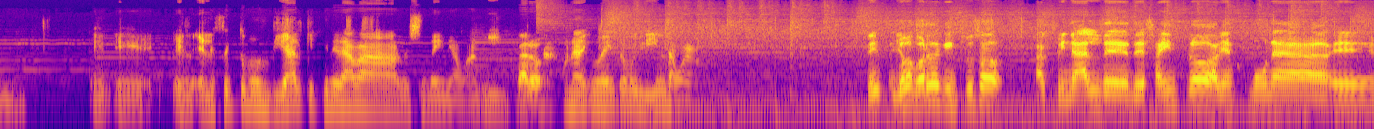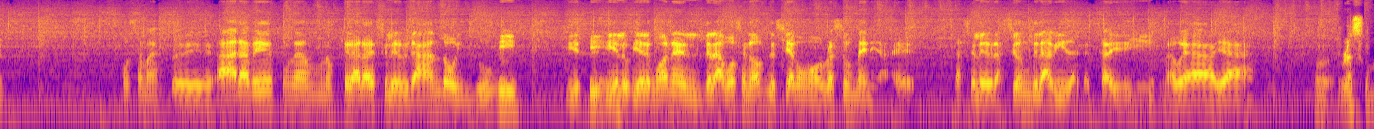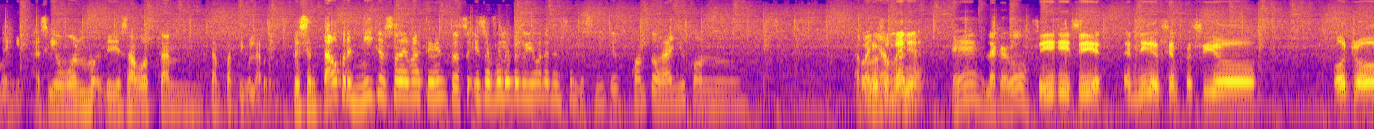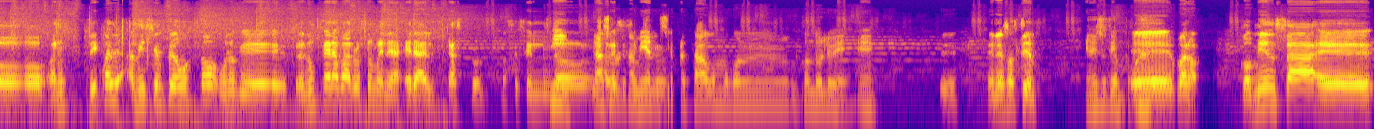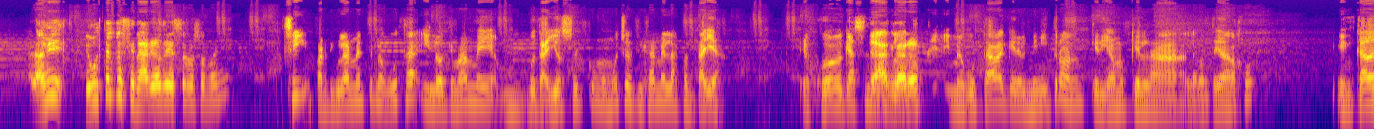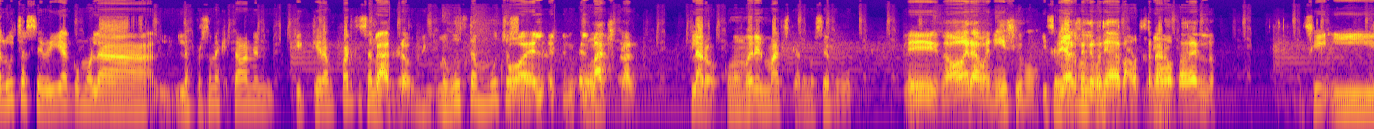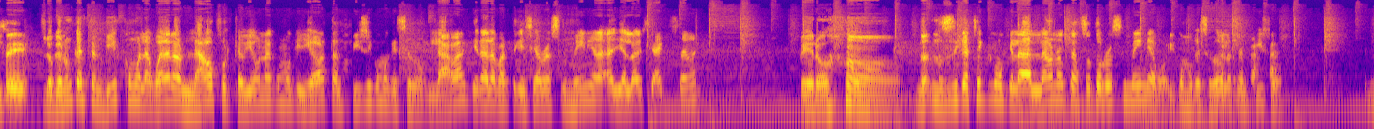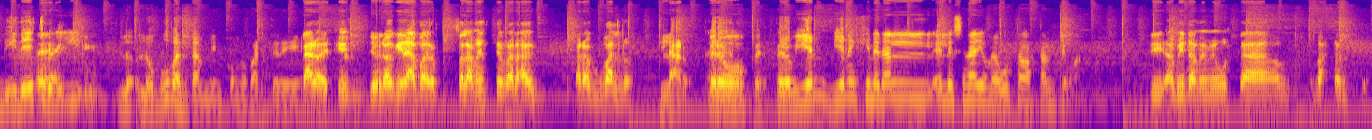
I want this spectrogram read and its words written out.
el, el efecto mundial que generaba WrestleMania, weón. Y Claro. una, una intro muy linda, weón. sí, yo me acuerdo que incluso al final de, de esa intro habían como una. eh, ¿Cómo se llama esto? Eh, árabe, una, una mujer árabe celebrando o hindú. Sí, Y, Sí. y el, y el weón, el de la voz en off decía como WrestleMania, eh, la celebración de la vida, ¿cachai? La weá ya. WrestleMania, así como un- de esa voz tan, tan particular. Presentado por Sneakers además este evento, eso, eso fue lo que me llamó la atención, de Sneakers, ¿cuántos años con... apañando WrestleMania. Eh, la cagó. Sí, sí, el Nigel siempre ha sido otro. anuncio. ¿Sí, cuál? A mí siempre me gustó uno que. Pero nunca era para WrestleMania, era el Castrol. No sé si Sí, lo. veces también siempre- siempre ha estado como con, con W, eh, En esos tiempos. en esos tiempos. Eh, bueno, comienza. eh, a mí, ¿te gusta el escenario de ese WrestleMania? Sí, particularmente me gusta y lo que más me... Puta, yo soy como mucho de fijarme en las pantallas. El juego que hacen... Las claro. Y me gustaba que en el Minitron, que digamos que es la, la pantalla de abajo, en cada lucha se veía como la, las personas que estaban en... que, que eran parte de esa lucha. Claro. Me, me gusta mucho... Como el, el, el como- match card. Claro, como ver el match card, no sé, pues, Sí, no, era buenísimo. Y se veía como le ponía de pausa claro. para verlo. Sí, y Sí, lo que nunca entendí es como la weá de los lados, porque había una como que llegaba hasta el piso y como que se doblaba, que era la parte que decía WrestleMania, y al lado decía X7. Pero no, no sé si caché que como que la al lado no alcanzó todo WrestleMania, po, y como que se dobla hasta el piso. Y de hecho Eh, ahí lo, lo ocupan también como parte de. claro, es que yo creo que era para- solamente para, para ocuparlo. Claro, pero, Eh. pero, bien, bien en general el escenario me gusta bastante, weón. Sí, a mí también me gusta bastante.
